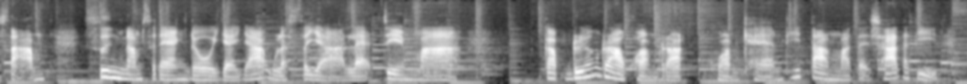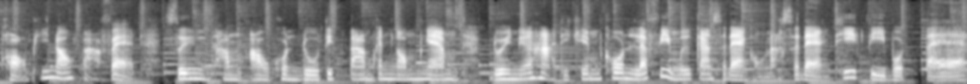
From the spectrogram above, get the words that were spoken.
3 ซึ่งนำแสดงโดยยาย่าอุรัสยาและเจมมา กับเรื่องราวความรัก ความแค้นที่ตามมาแต่ชาติอดีตของพี่น้องฝาแฝด ซึ่งทำเอาคนดูติดตามกันงอมแงม ด้วยเนื้อหาที่เข้มข้นและฝีมือการแสดงของนักแสดงที่ตีบทแตก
